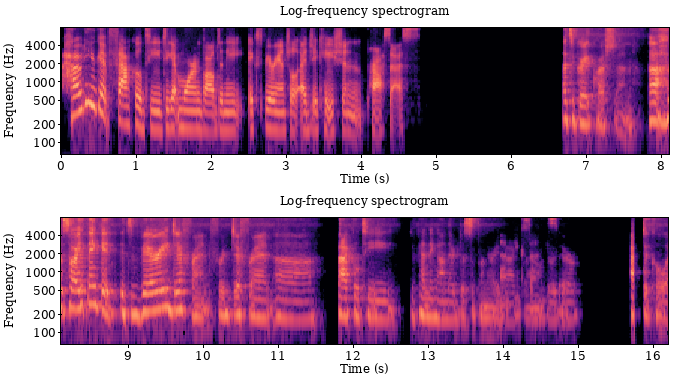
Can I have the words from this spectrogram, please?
How do you get faculty to get more involved in the experiential education process? That's a great question. Uh, so I think it, it's very different for different uh, faculty depending on their disciplinary that background or their practical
